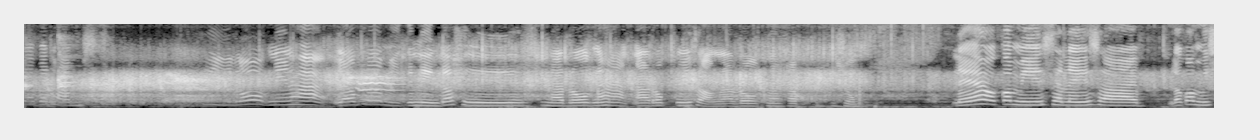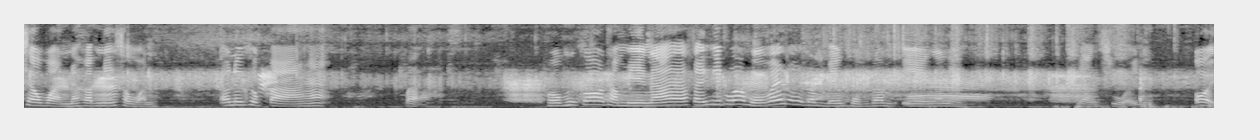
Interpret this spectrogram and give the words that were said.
จะไปทำสี่โลกนี้นะฮะแล้วเพิ่มอีกหนึ่งก็คือนรกนะฮะนรกมีสองนรกนะครับคุณผู้ชมแล้วก็มีทะเลทราย แล้วก็มีสวรรค์นะครับนี่สวรรค์แล้วนี่คือป่าฮะป่า ผมก็ทำเองนะ ใครคิดว่าผมไม่ได้ทำเองผมทำเองนะเนี่ยอย่างสวยเลยโอ้ย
